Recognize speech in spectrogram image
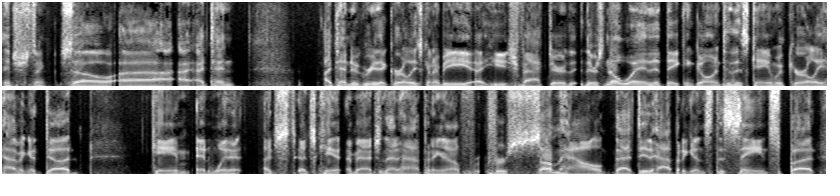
Interesting. So uh, I, I tend. I tend to agree that Gurley's going to be a huge factor. There's no way that they can go into this game with Gurley having a dud game and win it. I just I just can't imagine that happening now. For, for somehow that did happen against the Saints, but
